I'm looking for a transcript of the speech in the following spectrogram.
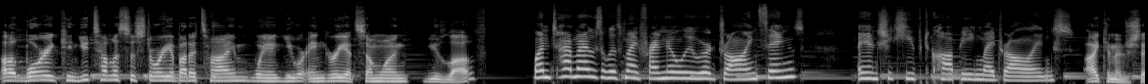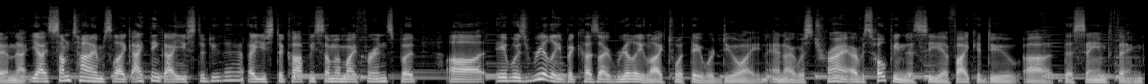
Uh, Lauren, can you tell us a story about a time when you were angry at someone you love? One time I was with my friend and we were drawing things, and she kept copying my drawings. I can understand that. Yeah, sometimes, like, I think I used to do that. I used to copy some of my friends, but uh, it was really because I really liked what they were doing. And I was trying, I was hoping to see if I could do uh, the same thing.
